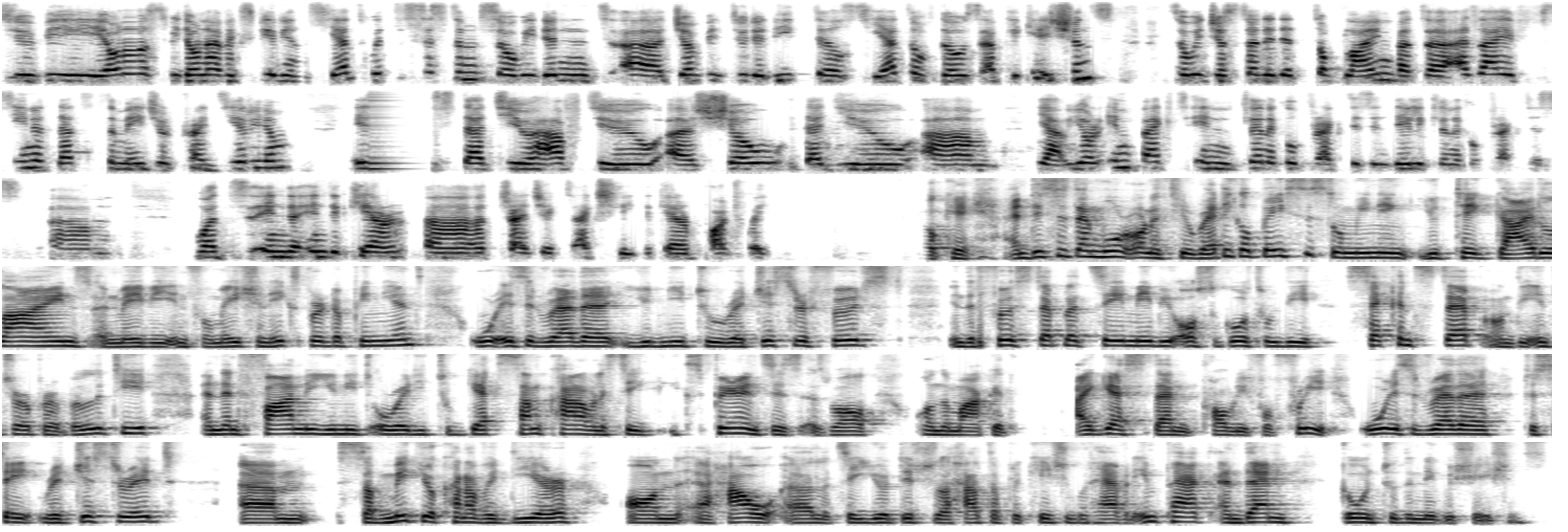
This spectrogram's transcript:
to be honest, we don't have experience yet with the system, so we didn't uh, jump into the details yet of those applications. So we just studied it top line. But uh, as I've seen it, that's the major criterion: is that you have to uh, show that you, um, yeah, your impact in clinical practice, in daily clinical practice, um, what in the in the care uh, trajectory, actually, the care pathway. Okay, and this is then more on a theoretical basis, so meaning you take guidelines and maybe information expert opinions, or is it rather you need to register first in the first step, let's say, maybe also go through the second step on the interoperability, and then finally you need already to get some kind of, let's say, experiences as well on the market. I guess then probably for free, or is it rather to say register it, um, submit your kind of idea on uh, how, uh, let's say, your digital health application would have an impact, and then go into the negotiations?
